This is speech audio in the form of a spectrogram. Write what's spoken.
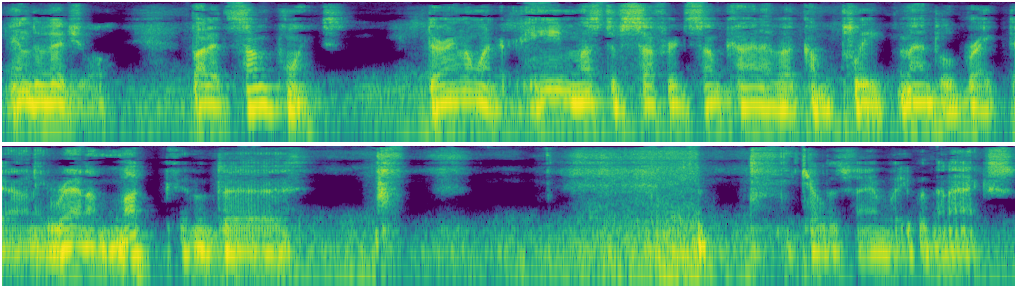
individual. But at some point during the winter, he must have suffered some kind of a complete mental breakdown. He ran amok and, uh, killed his family with an axe.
